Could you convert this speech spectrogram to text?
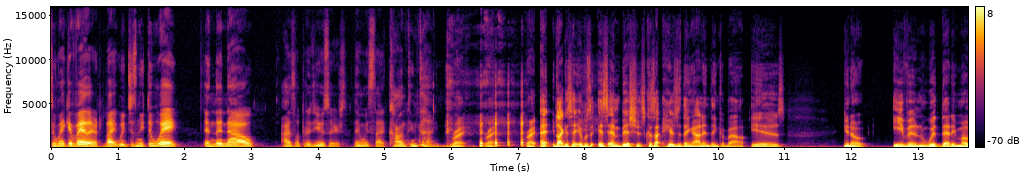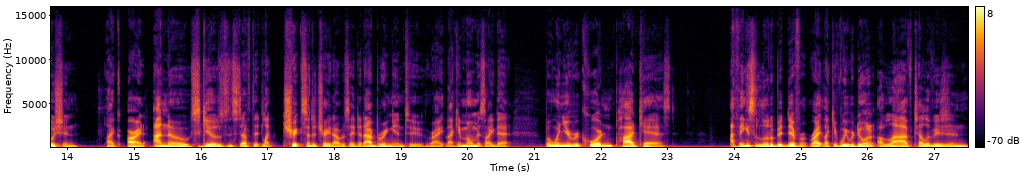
to make it better? Like we just need to wait, and then now, as a producers, then we start counting time. Right, right, right. And like I said, it was it's ambitious because here's the thing I didn't think about is, you know, even with that emotion, like all right, I know skills and stuff that like tricks of the trade I would say that I bring into right, like in moments like that. But when you're recording podcast, I think it's a little bit different, right? Like if we were doing a live television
